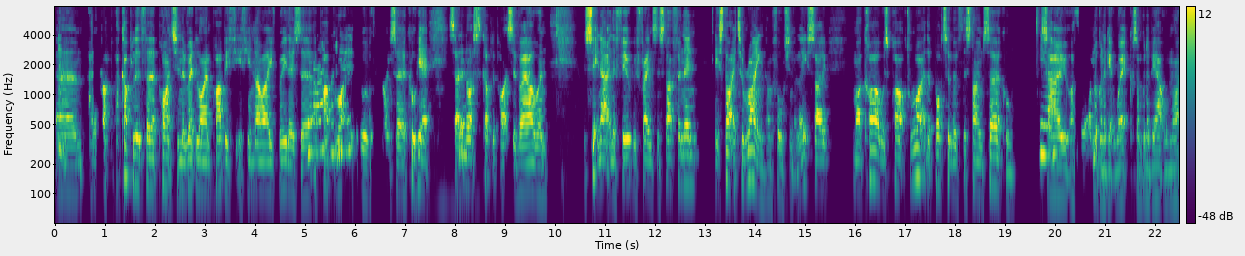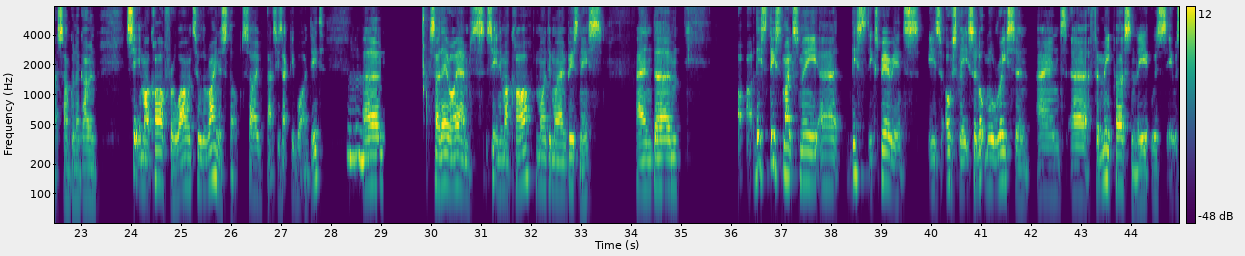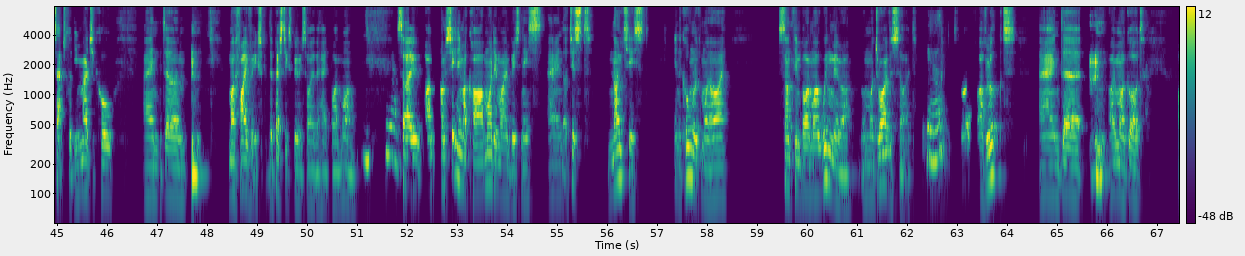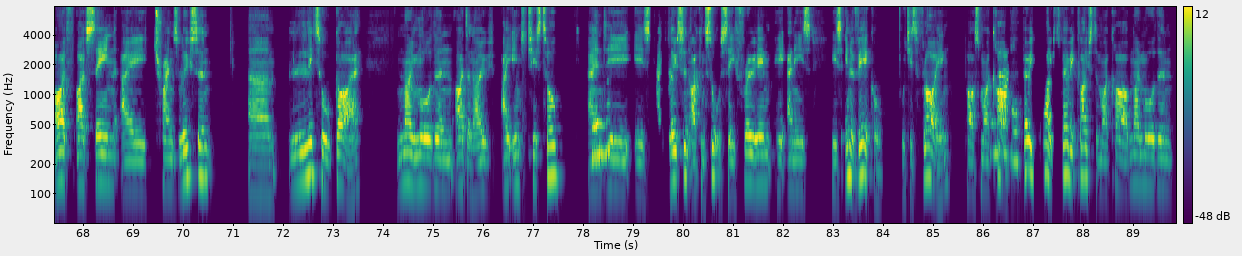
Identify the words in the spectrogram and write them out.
Um, had a couple, a couple of uh, pints in the Red Lion pub. If if you know Avebury, there's a, yeah, a pub right in the circle. Yeah, so yeah. a nice couple of pints of ale and sitting out in the field with friends and stuff. And then it started to rain, unfortunately. So my car was parked right at the bottom of the stone circle. Yeah. So I thought I'm not going to get wet because I'm going to be out all night. So I'm going to go and sit in my car for a while until the rain has stopped. So that's exactly what I did. Mm-hmm. Um, so there I am sitting in my car, minding my own business, and um, this this makes me uh, this experience is obviously it's a lot more recent, and uh, for me personally, it was it was absolutely magical, and um, my favorite, the best experience I ever had by a mile. Yeah. So I'm I'm sitting in my car, minding my own business, and I just noticed in the corner of my eye something by my wing mirror on my driver's side. Yeah. So I've looked, and uh, oh my god I've I've seen a translucent um, little guy, no more than I don't know eight inches tall, and mm-hmm. he is translucent. I can sort of see through him. He and he's he's in a vehicle which is flying past my car, wow. very close, very close to my car, no more than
